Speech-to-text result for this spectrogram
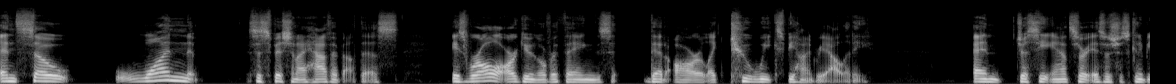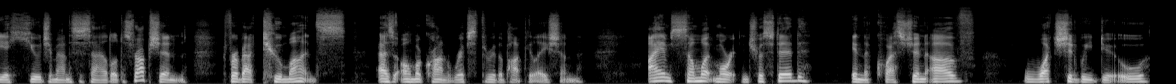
And so, one suspicion I have about this is we're all arguing over things that are like two weeks behind reality. And just the answer is there's just going to be a huge amount of societal disruption for about two months as Omicron rips through the population. I am somewhat more interested in the question of what should we do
